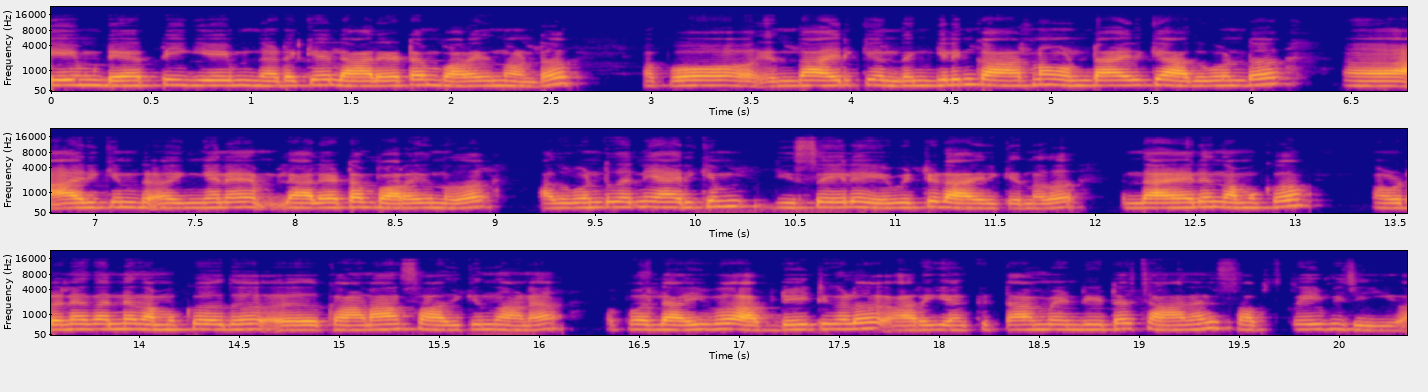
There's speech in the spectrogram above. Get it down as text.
ഗെയിം ഡേർട്ടി ഗെയിം എന്നിടയ്ക്ക് ലാലേട്ടൻ പറയുന്നുണ്ട്. അപ്പോൾ എന്തായിരിക്കും? എന്തെങ്കിലും കാരണം ഉണ്ടായിരിക്കാം. അതുകൊണ്ട് ആയിരിക്കും ഇങ്ങനെ ലാലേട്ടൻ പറയുന്നത്. അതുകൊണ്ട് തന്നെ ആയിരിക്കും ജിസയിൽ എവിറ്റഡ് ആയിരിക്കുന്നത്. എന്തായാലും നമുക്ക് ഉടനെ തന്നെ നമുക്ക് ഇത് കാണാൻ സാധിക്കുന്നതാണ്. അപ്പോൾ ലൈവ് അപ്ഡേറ്റുകൾ അറിയാൻ കിട്ടാൻ വേണ്ടിയിട്ട് ചാനൽ സബ്സ്ക്രൈബ് ചെയ്യുക.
